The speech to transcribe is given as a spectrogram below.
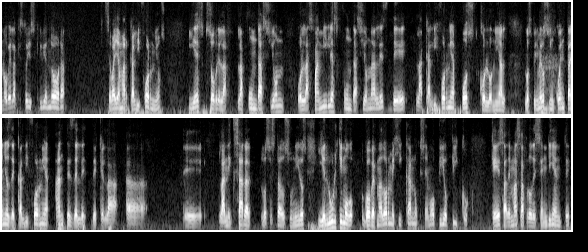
novela que estoy escribiendo ahora se va a llamar Californios y es sobre la, fundación o las familias fundacionales de la California postcolonial, los primeros 50 años de California antes de, que la, uh, la anexara los Estados Unidos y el último gobernador mexicano que se llamó Pío Pico, que es además afrodescendiente,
